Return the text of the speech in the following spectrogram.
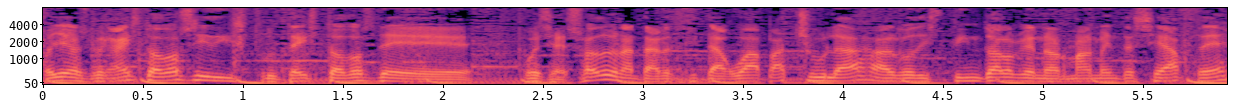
Oye, os vengáis todos y disfrutéis todos de, pues eso, de una tardecita guapa, chula, algo distinto a lo que normalmente se hace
